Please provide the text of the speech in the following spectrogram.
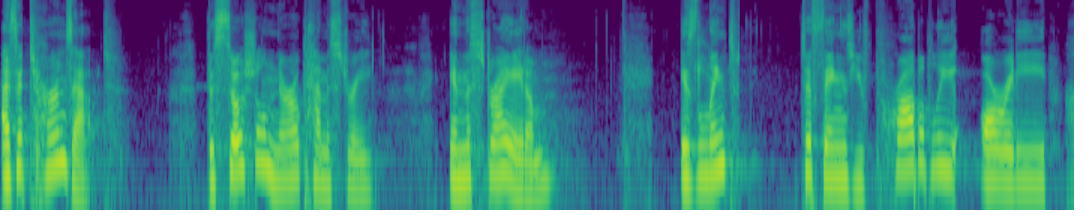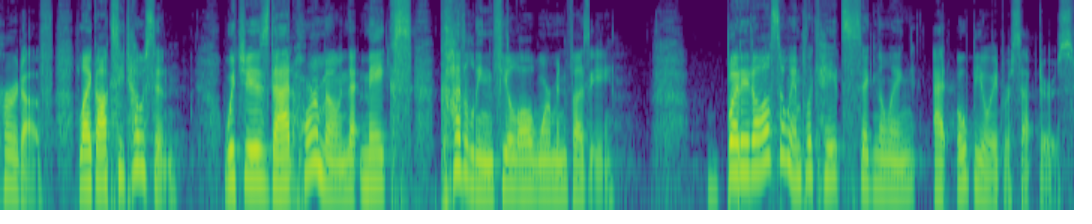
As it turns out, the social neurochemistry in the striatum is linked to things you've probably already heard of, like oxytocin, which is that hormone that makes cuddling feel all warm and fuzzy. But it also implicates signaling at opioid receptors.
